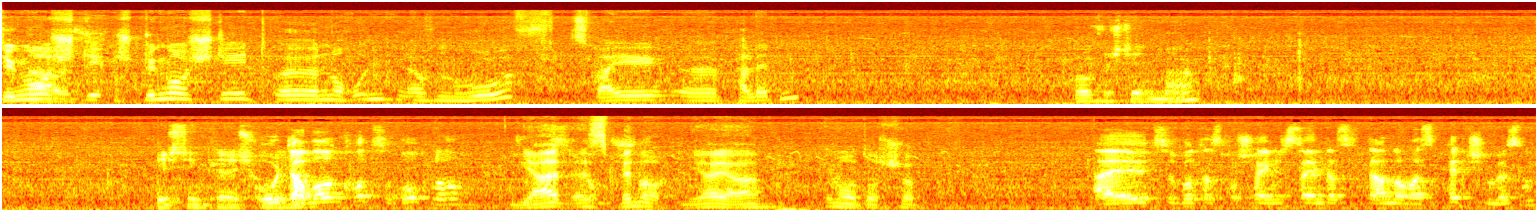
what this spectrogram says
Dünger, Ja, ste Stünger steht äh, noch unten auf dem Hof. Zwei äh, Paletten. Hoffe ich den mal. Ich den gleich Oh, holen. da war ein kurzer Ruckler. Ja, das Shop. er, ja, ja, immer der Shop. Also wird das wahrscheinlich sein, dass sie da noch was patchen müssen.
